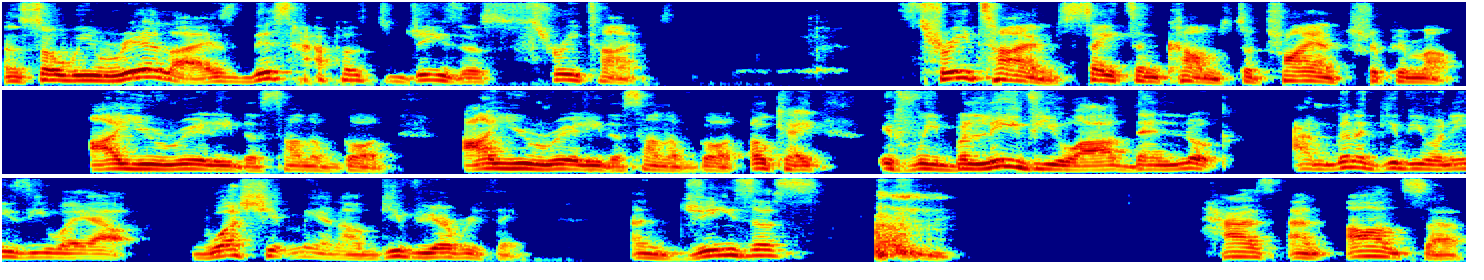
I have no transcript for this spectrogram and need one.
And so we realize this happens to Jesus three times. Three times Satan comes to try and trip him up. Are you really the Son of God? Are you really the Son of God? Okay, if we believe you are, then look, I'm going to give you an easy way out. Worship me and I'll give you everything. And Jesus has an answer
